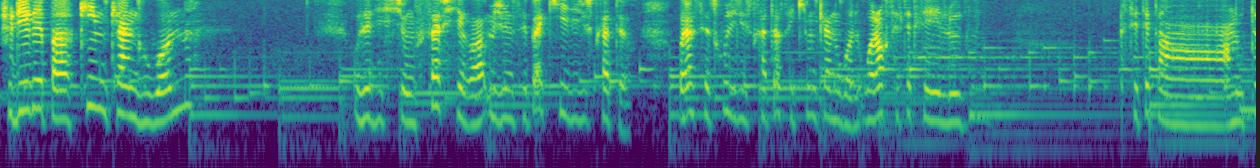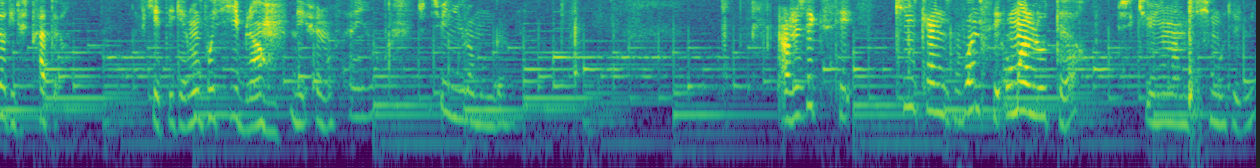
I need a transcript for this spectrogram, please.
Je dirais par Kim Kang-won aux éditions Safira, mais je ne sais pas qui est l'illustrateur. Ou alors si ça se trouve l'illustrateur c'est Kim Kang-won. Ou alors c'est peut-être le... C'était un, un auteur illustrateur. Ce qui est également possible, hein. mais je n'en sais rien. Je suis nulle en manga. Alors je sais que c'est Kim Kang-won, c'est au moins l'auteur, puisqu'il y en a un petit mot de lui.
